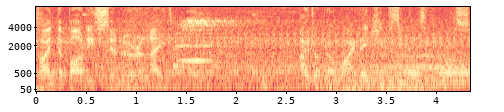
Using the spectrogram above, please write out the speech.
Find the bodies sooner or later. I don't know why they keep secrets from us.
